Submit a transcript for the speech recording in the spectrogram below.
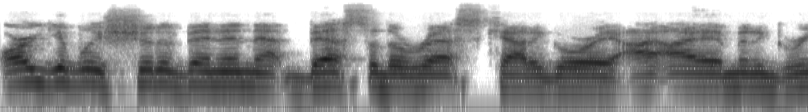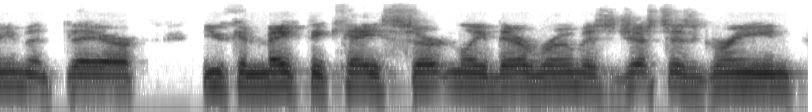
arguably should have been in that best of the rest category. I, I am in agreement there you can make the case certainly their room is just as green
